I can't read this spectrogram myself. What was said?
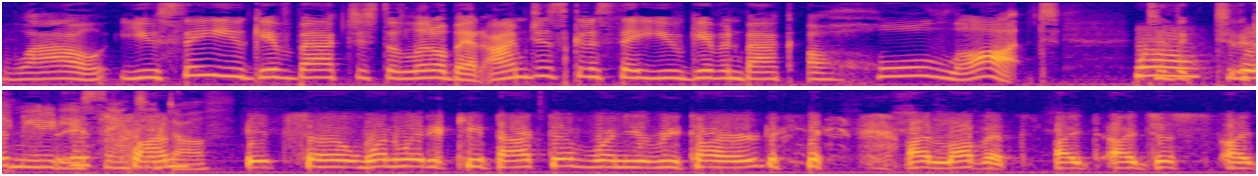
Wow. You say you give back just a little bit. I'm just going to say you've given back a whole lot well, to the, to the community of St. Adolphe. It's uh, one way to keep active when you're retired. I love it. I, I just I,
